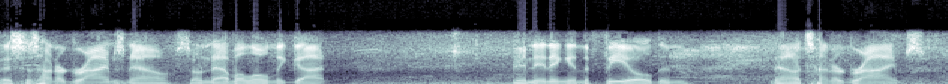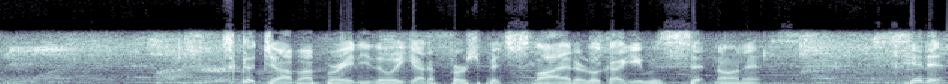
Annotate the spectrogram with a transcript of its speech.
This is Hunter Grimes now. So Neville only got an inning in the field, and now it's Hunter Grimes. It's a good job by Brady though. He got a first pitch slider. Looked like he was sitting on it. Hit it,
